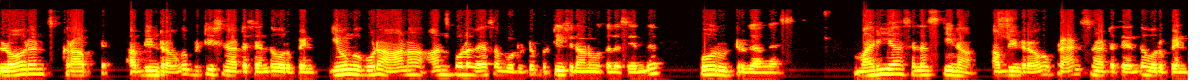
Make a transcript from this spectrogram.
லாரன்ஸ் கிராப்ட் அப்படின்றவங்க பிரிட்டிஷ் நாட்டை சேர்ந்த ஒரு பெண். இவங்க கூட ஆனா ஆண் போல வேஷம் போட்டுட்டு பிரிட்டிஷ் ராணுவத்துல சேர்ந்து போர் விட்டுருக்காங்க. மரியா செலஸ்டினா அப்படின்றவங்க பிரான்ஸ் நாட்டை சேர்ந்த ஒரு பெண்.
